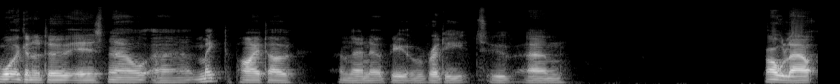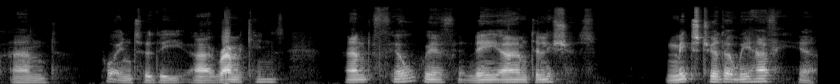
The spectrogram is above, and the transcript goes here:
What we're going to do is now uh, make the pie dough, and then it'll be ready to um, roll out and put into the uh, ramekins and fill with the um, delicious mixture that we have here.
